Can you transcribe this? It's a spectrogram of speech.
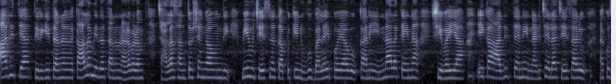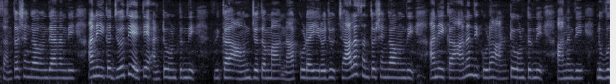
ఆదిత్య తిరిగి తన కాళ్ళ మీద తను నడవడం చాలా సంతోషంగా ఉంది. మేము చేసిన తప్పుకి నువ్వు బలైపోయావు. కానీ ఇన్నాళ్ళకైనా శివయ్య ఇక ఆదిత్యని నడిచేలా చేశారు. నాకు సంతోషంగా ఉంది ఆనంది అని ఇక జ్యోతి అయితే అంటూ ఉంటుంది. ఇక అవును జ్యోతమ్మ నాకు కూడా ఈరోజు చాలా సంతోషంగా ఉంది అని ఇక ఆనంది కూడా అంటూ ఉంటుంది. ఆనంది నువ్వు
